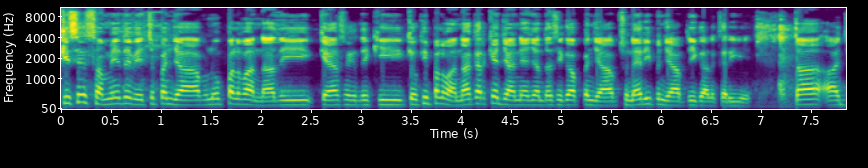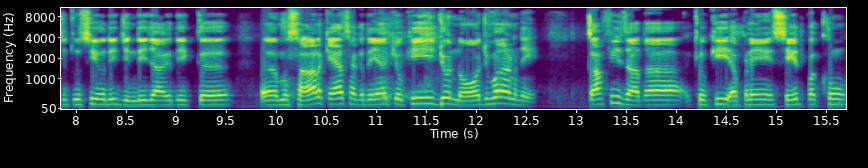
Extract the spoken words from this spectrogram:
ਕਿਸੇ ਸਮੇਂ ਦੇ ਵਿੱਚ ਪੰਜਾਬ ਨੂੰ ਪਹਿਲਵਾਨਾਂ ਦੀ ਕਹਿ ਸਕਦੇ ਕਿ ਕਿਉਂਕਿ ਪਹਿਲਵਾਨਾਂ ਕਰਕੇ ਜਾਣਿਆ ਜਾਂਦਾ ਸੀਗਾ ਪੰਜਾਬ ਸੁਨਹਿਰੀ ਪੰਜਾਬ ਦੀ ਗੱਲ ਕਰੀਏ ਤਾਂ ਅੱਜ ਤੁਸੀਂ ਉਹਦੀ ਜਿੰਦੀ ਜਾਗਦੀ ਇੱਕ ਅ, ਮਿਸਾਲ ਕਹਿ ਸਕਦੇ ਆ ਕਿਉਂਕਿ ਜੋ ਨੌਜਵਾਨ ਨੇ ਕਾਫੀ ਜ਼ਿਆਦਾ ਕਿਉਂਕਿ ਆਪਣੇ ਸਿਹਤ ਪੱਖੋਂ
